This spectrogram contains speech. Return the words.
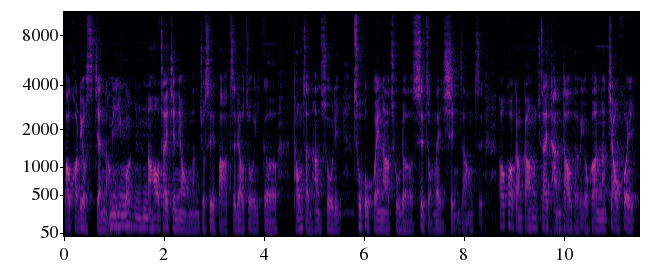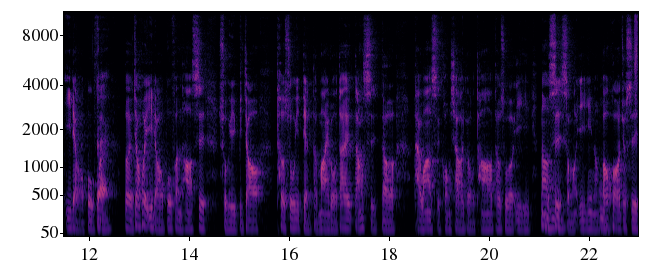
包括六十间老医馆，嗯嗯、然后在今年我们就是把资料做一个统整和梳理，初步归纳出了四种类型这样子，包括刚刚在谈到的有关那教会医疗部分，对，对，教会医疗部分它是属于比较特殊一点的脉络，在当时的台湾的时空下有它特殊的意义，那是什么意义呢？嗯、包括就是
